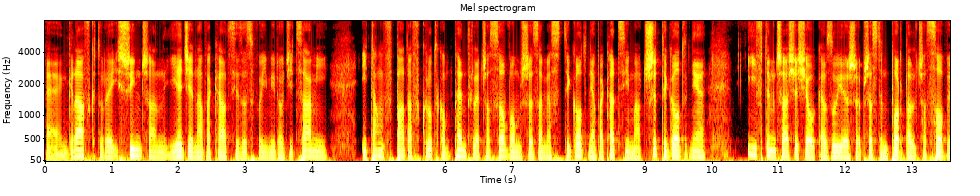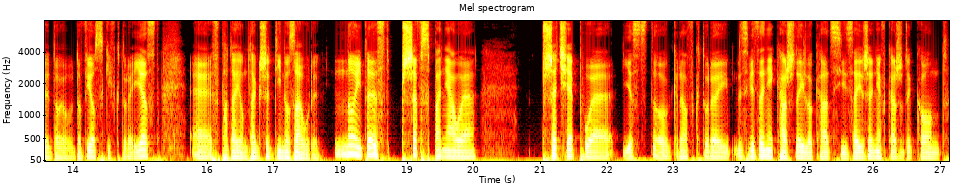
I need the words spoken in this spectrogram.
e, gra, w której Shinchan jedzie na wakacje ze swoimi rodzicami i tam wpada w krótką pętlę czasową, że zamiast tygodnia wakacji ma trzy tygodnie i w tym czasie się okazuje, że przez ten portal czasowy do, do wioski, w której jest, e, wpadają także dinozaury. No i to jest przewspaniałe przeciepłe. Jest to gra, w której zwiedzenie każdej lokacji, zajrzenie w każdy kąt,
